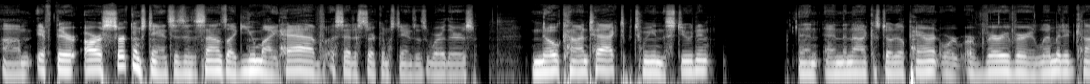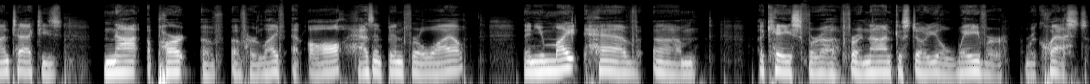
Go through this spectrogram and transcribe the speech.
Um, if there are circumstances, and it sounds like you might have a set of circumstances where there's no contact between the student and, and the non custodial parent, or, or very, very limited contact, he's not a part of, of her life at all, hasn't been for a while, then you might have um, a case for a for a non-custodial waiver request.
